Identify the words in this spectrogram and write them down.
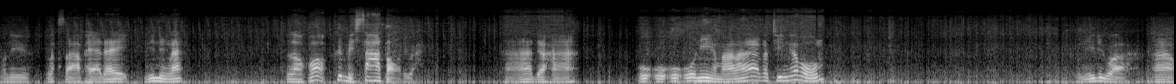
วันนี้รักษาแผลได้นิดนึงแล้วเราก็ขึ้นไปซ่าต่อดีกว่า หา เดี๋ยวหา โอ้โอ้โอ้โอ้นี่มาแล้วกระทิงครับผม ตัวนี้ดีกว่า อ้าว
